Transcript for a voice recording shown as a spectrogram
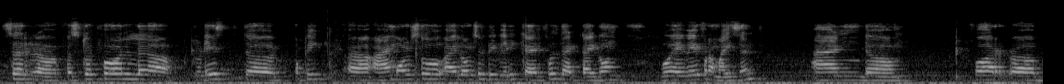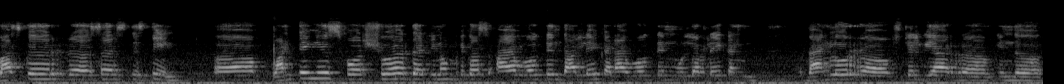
Sir, uh, first of all, uh, today's uh, topic, uh, I'm also, I'll also be very careful that I don't go away from Iceland. And um, for uh, Bhaskar, sir's this thing, uh, one thing is for sure that, you know, because I have worked in Dal Lake and I worked in Muller Lake and Bangalore, uh, still we are uh, in the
